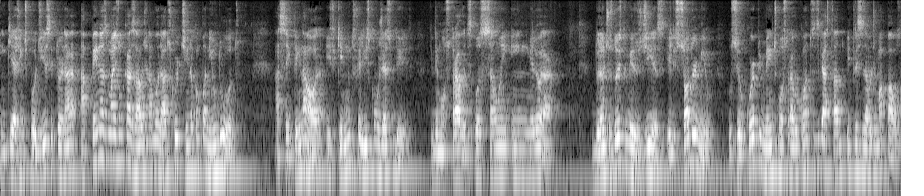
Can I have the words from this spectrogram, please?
em que a gente podia se tornar apenas mais um casal de namorados curtindo a companhia um do outro. Aceitei na hora e fiquei muito feliz com o gesto dele, que demonstrava disposição em, em melhorar. Durante os dois primeiros dias, ele só dormiu o seu corpo e mente mostravam o quanto desgastado e precisava de uma pausa.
